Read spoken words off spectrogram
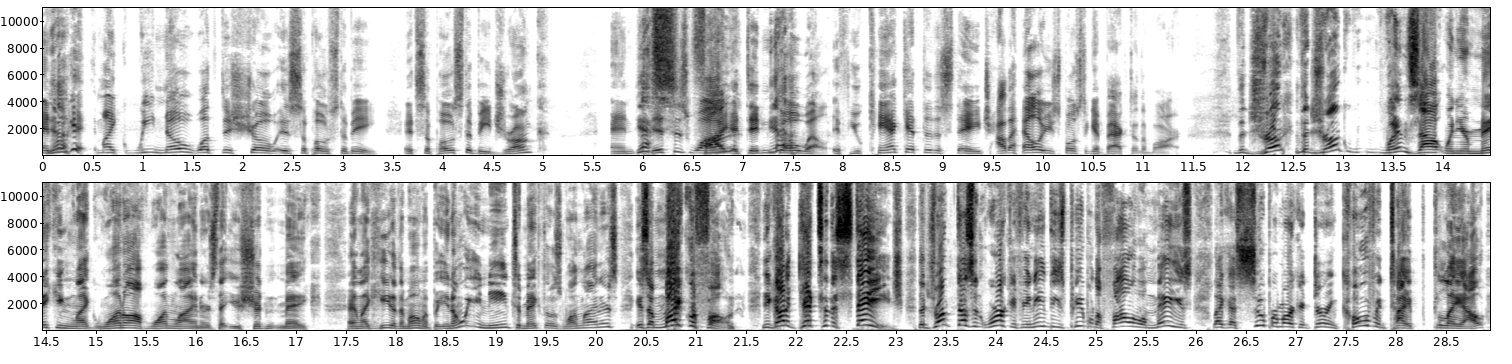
And, and Yeah. look at Mike. We know what this show is supposed to be. It's supposed to be drunk. And Yes, this is why fun. it didn't Yeah. go well. If you can't get to the stage, how the hell are you supposed to get back to the bar? The drunk the drunk wins out when you're making like one-off one-liners that you shouldn't make and like heat of the moment. But you know what you need to make those one-liners? Is a microphone. You got to get to the stage. The drunk doesn't work if you need these people to follow a maze like a supermarket during covid type layout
